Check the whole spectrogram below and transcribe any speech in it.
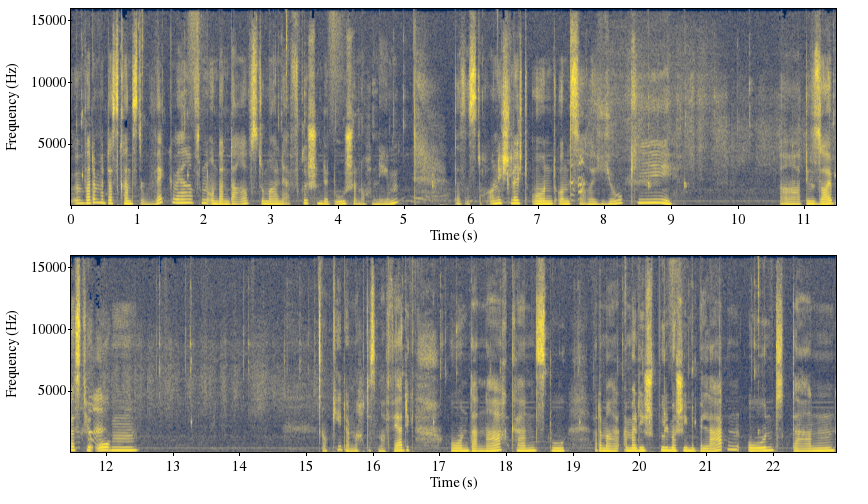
warte mal, das kannst du wegwerfen und dann darfst du mal eine erfrischende Dusche noch nehmen. Das ist doch auch nicht schlecht. Und unsere Yuki. Ah, du säuberst hier oben. Okay, dann mach das mal fertig. Und danach kannst du, warte mal, einmal die Spülmaschine beladen und dann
